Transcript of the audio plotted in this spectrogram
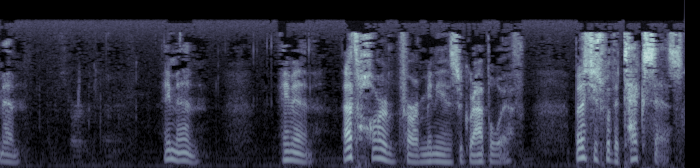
Amen. Start to finish. Amen. Amen. That's hard for Arminians to grapple with. But that's just what the text says.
